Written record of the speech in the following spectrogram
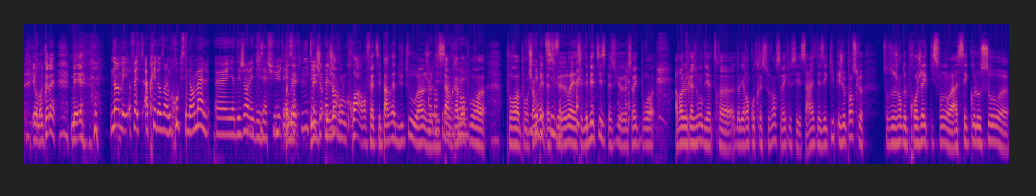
Et on en connaît. Mais Non, mais en fait, après, dans un groupe, c'est normal. Euh, Il y a des gens avec Des qui tu... affinités. Des affinités, les gens, les gens totalement. vont le croire en fait, c'est pas vrai du tout. Hein. Je Ah non, dis ça vraiment vrai. pour euh, pour pour parce que ouais, c'est des bêtises parce que c'est vrai que pour avoir l'occasion d'y être, de les rencontrer souvent, c'est vrai que c'est ça reste des équipes et je pense que sur ce genre de projets qui sont euh, assez colossaux euh,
